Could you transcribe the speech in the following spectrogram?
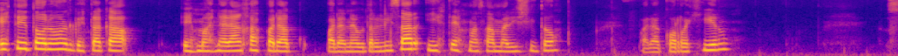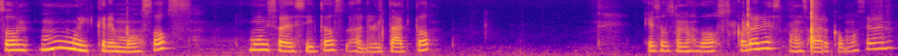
este tono, el que está acá, es más naranja para, para neutralizar y este es más amarillito para corregir. Son muy cremosos, muy suavecitos al tacto. Esos son los dos colores. Vamos a ver cómo se ven.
